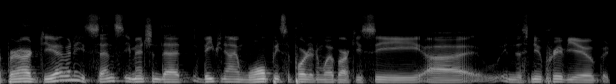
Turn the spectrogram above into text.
Bernard, do you have any sense? You mentioned that VP9 won't be supported in WebRTC uh, in this new preview, but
